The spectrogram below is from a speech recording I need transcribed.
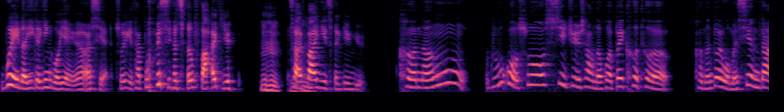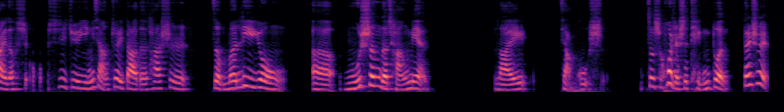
为了一个英国演员而写，所以他不会 写成法语，嗯，才翻译成英语。可能如果说戏剧上的话，贝克特可能对我们现代的戏戏剧影响最大的，他是怎么利用呃无声的场面来讲故事，就是或者是停顿，但是。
